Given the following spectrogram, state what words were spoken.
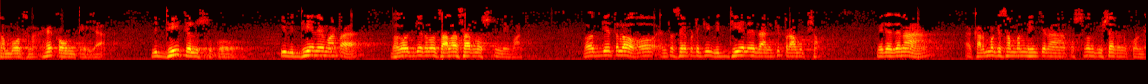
సంబోధన. హే కౌంటేయ విద్ధి తెలుసుకో. ఈ విద్ధి అనే మాట భగవద్గీతలో చాలాసార్లు వస్తుంది ఈ మాట. భగవద్గీతలో ఎంతసేపటికి విద్ధి అనే దానికి ప్రాముఖ్యం. మీరు ఏదైనా కర్మకి సంబంధించిన పుస్తకం చూశారనుకోండి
